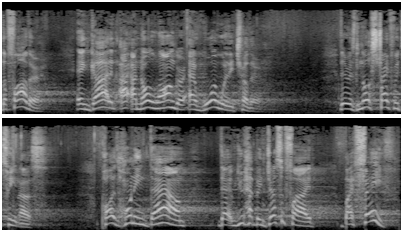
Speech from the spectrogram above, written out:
the Father. And God and I are no longer at war with each other. There is no strife between us. Paul is honing down that you have been justified by faith.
